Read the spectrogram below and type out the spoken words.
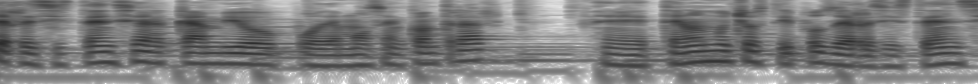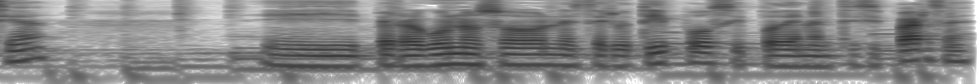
De resistencia al cambio podemos encontrar? Eh, tenemos muchos tipos de resistencia, pero algunos son estereotipos y pueden anticiparse.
